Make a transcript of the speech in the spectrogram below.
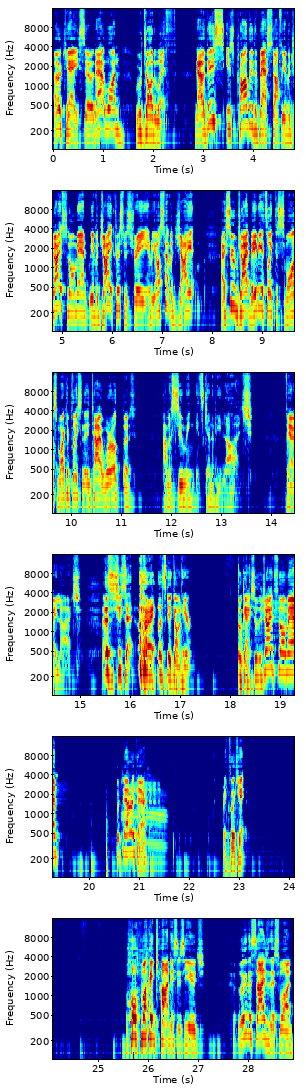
Okay, so that one we're done with. Now this is probably the best stuff. We have a giant snowman, we have a giant Christmas tree, and we also have a giant I assume giant maybe it's like the smallest marketplace in the entire world, but I'm assuming it's gonna be large. Very large. As she said. Alright, let's get going here. Okay, so the giant snowman. Put it down right there. Right click it. Oh my god, this is huge. Look at the size of this one.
